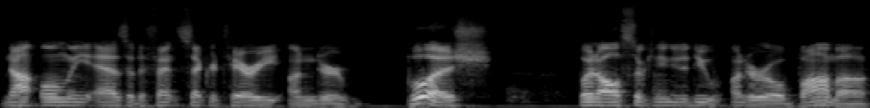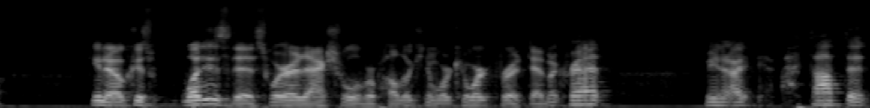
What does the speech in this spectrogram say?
not only as a defense secretary under Bush, but also continued to do under Obama. You know, because what is this? Where an actual Republican work can work for a Democrat? I mean, I, I thought that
